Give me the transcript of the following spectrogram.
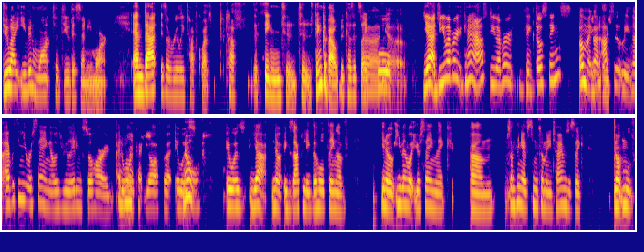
Do i even want to do this anymore? And that is a really tough question tough thing to to think about because it's like uh, well, yeah. yeah do you ever can i ask do you ever think those things? Oh my god absolutely. No everything you were saying i was relating so hard. I don't mm-hmm. want to cut you off but it was no it was yeah no exactly the whole thing of you know even what you're saying like um something i've seen so many times is like don't move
